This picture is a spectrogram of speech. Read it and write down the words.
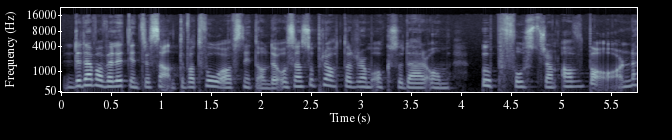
det där var väldigt intressant. Det var två avsnitt om det. Och sen så pratade de också där om uppfostran av barn.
